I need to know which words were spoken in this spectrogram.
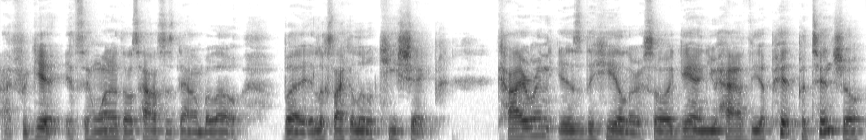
I forget. It's in one of those houses down below, but it looks like a little key shape. Chiron is the healer. So again, you have the potential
